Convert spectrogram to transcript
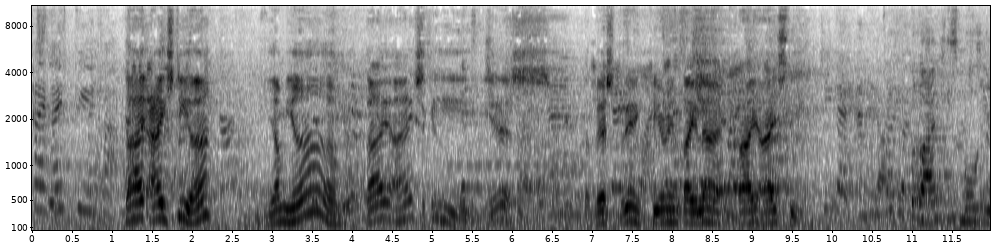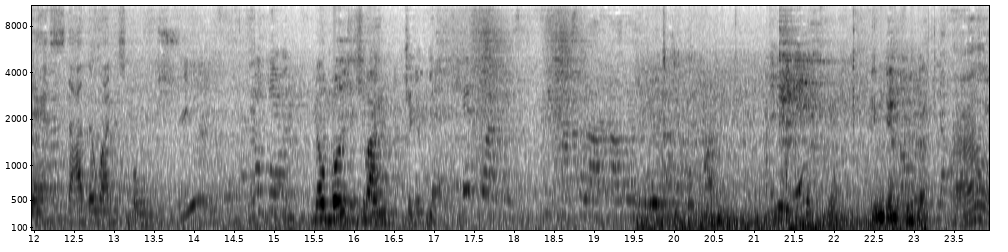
Thai iced tea ค่ะ Thai iced tea, huh? Yum yum. Thai iced tea. Yes. The best drink here in Thailand. Thai iced tea. One is boneless, the other one is bones. No bones is one. Chicken one with masala powder. Indian food. ah. Wow.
